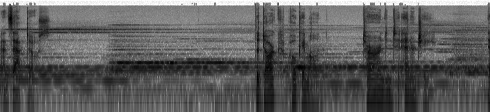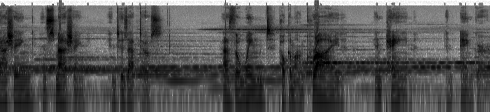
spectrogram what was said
at Zapdos. The dark Pokemon turned into energy, dashing and smashing into Zapdos as the winged Pokemon cried in pain and anger.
